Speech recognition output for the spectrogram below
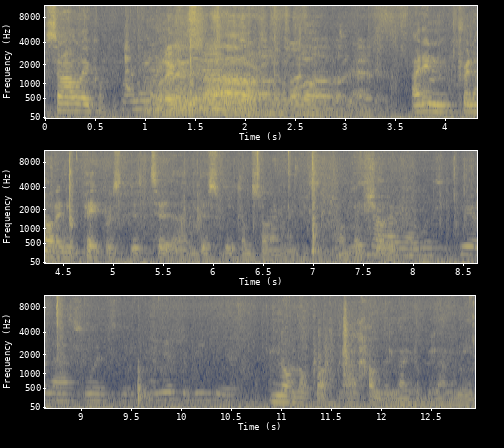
Assalamu alaikum. I didn't print out any papers this, to, um, this week, I'm sorry. ladies. I'll make sure Sorry, that, I was here last Wednesday. I meant to be here. no, no problem. Alhamdulillah, Rabbil Alameen.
